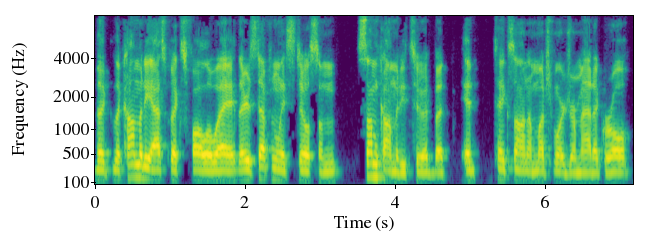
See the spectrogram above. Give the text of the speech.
the the comedy aspects fall away. There's definitely still some some comedy to it, but it takes on a much more dramatic role.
